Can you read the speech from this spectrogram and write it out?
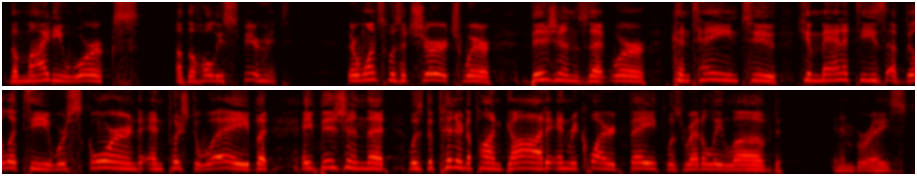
the mighty works of the Holy Spirit. There once was a church where visions that were contained to humanity's ability were scorned and pushed away, but a vision that was dependent upon God and required faith was readily loved and embraced.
